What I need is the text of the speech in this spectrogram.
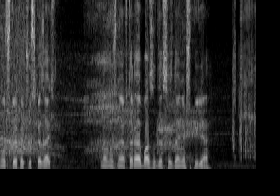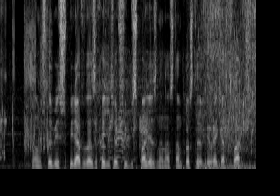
Вот что я хочу сказать. Нам нужна вторая база для создания шпиля. Потому что без шпиля туда заходить вообще бесполезно. Нас там просто превратят в фарш.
